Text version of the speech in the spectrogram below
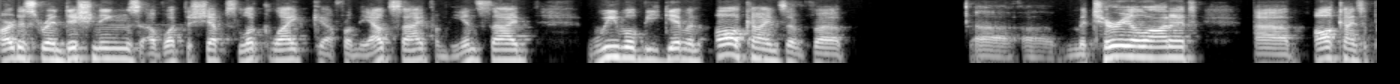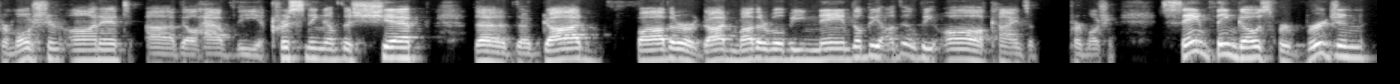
artist renditionings of what the ships look like uh, from the outside, from the inside. We will be given all kinds of uh, uh, uh material on it, uh, all kinds of promotion on it. they'll have the christening of the ship. The the godfather or godmother will be named. There'll be there'll be all kinds of promotion. Same thing goes for Virgin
